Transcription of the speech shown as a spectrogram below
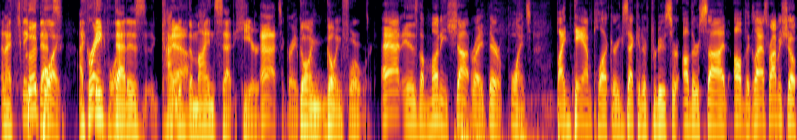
And I think Good that's point. I Great think point. that is kind Yeah. of the mindset here That's a great point. going going forward. That is the money shot right there points by Dan Plucker, executive producer, other side of the glass. Rami Show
